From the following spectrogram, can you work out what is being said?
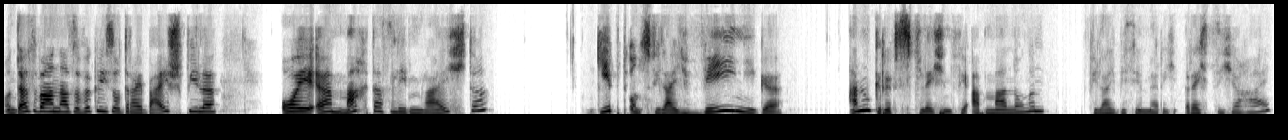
Und das waren also wirklich so drei Beispiele. OER macht das Leben leichter, gibt uns vielleicht wenige Angriffsflächen für Abmahnungen, vielleicht ein bisschen mehr Rechtssicherheit.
